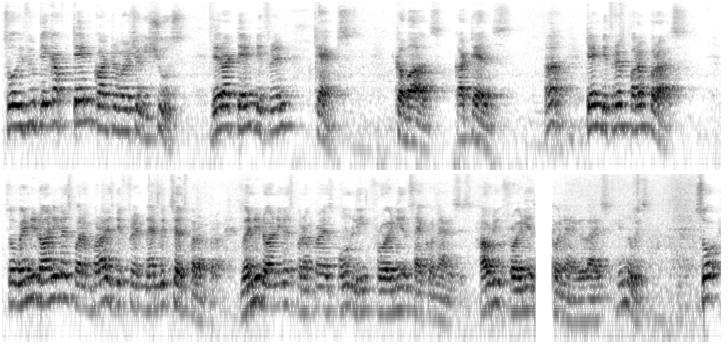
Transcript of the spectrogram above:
So if you take up 10 controversial issues, there are 10 different camps, cabals, cartels, huh? 10 different paramparas. So Wendy Doniger's parampara is different than Witzel's parampara. Wendy Doniger's parampara is only Freudian psychoanalysis. How do you Freudian psychoanalyze Hinduism? So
